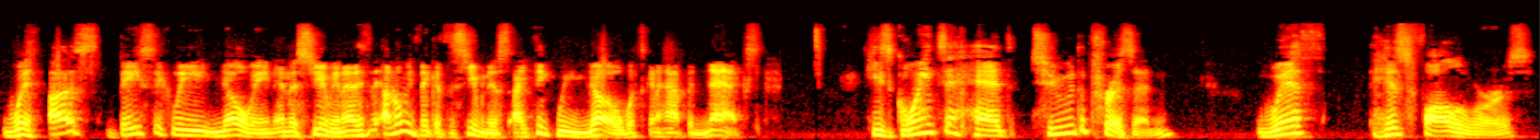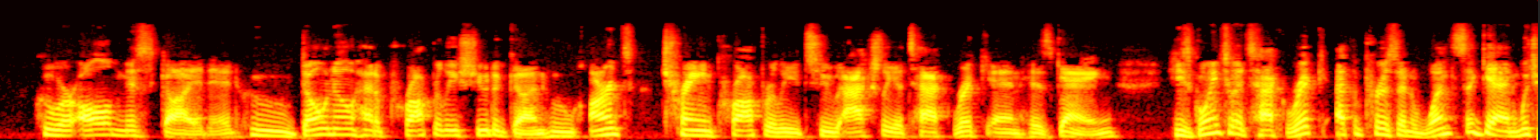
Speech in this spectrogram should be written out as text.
with us basically knowing and assuming. And I, th- I don't even think it's assuming this. I think we know what's going to happen next he's going to head to the prison with his followers who are all misguided, who don't know how to properly shoot a gun, who aren't trained properly to actually attack Rick and his gang. He's going to attack Rick at the prison once again, which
